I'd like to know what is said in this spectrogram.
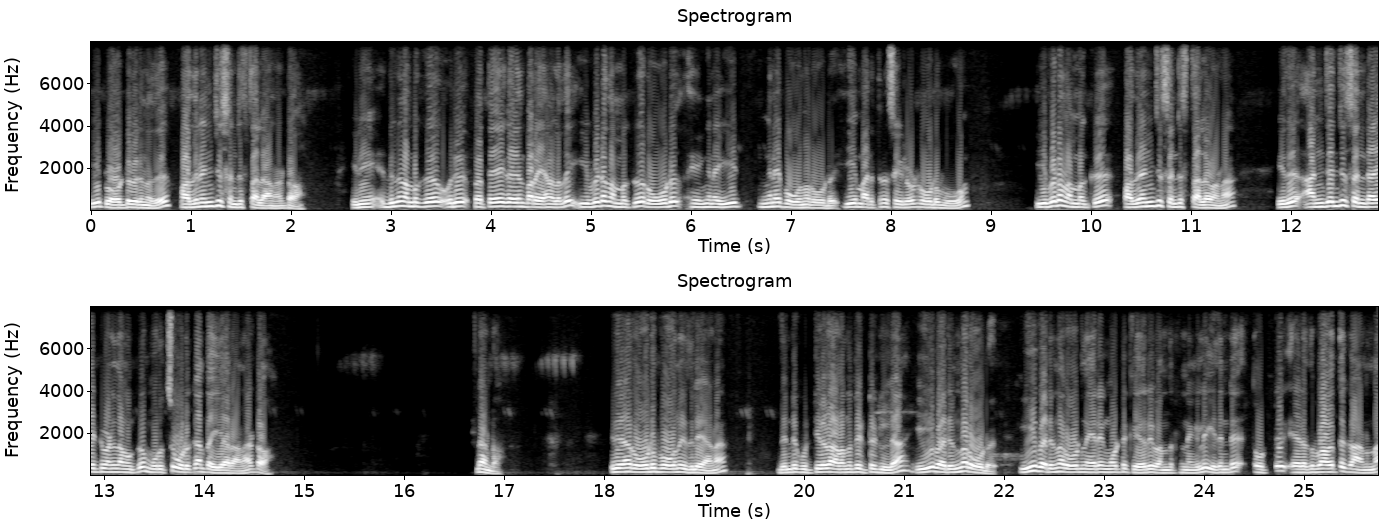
ഈ പ്ലോട്ട് വരുന്നത് പതിനഞ്ച് സെന്റ് സ്ഥലമാണ് കേട്ടോ. ഇനി ഇതിൽ നമുക്ക് ഒരു പ്രത്യേക കാര്യം പറയാനുള്ളത് ഇവിടെ നമുക്ക് റോഡ് ഇങ്ങനെ ഈ ഇങ്ങനെ പോകുന്ന റോഡ് ഈ മരത്തിന് സൈഡിലോട്ട് റോഡ് പോകും. ഇവിടെ നമുക്ക് പതിനഞ്ച് സെന്റ് സ്ഥലമാണ്. ഇത് അഞ്ചഞ്ച് സെന്റായിട്ട് വേണമെങ്കിൽ നമുക്ക് മുറിച്ച് കൊടുക്കാൻ തയ്യാറാണ് കേട്ടോ. ഇതുണ്ടോ. ഇത് റോഡ് പോകുന്ന ഇതിലെയാണ്. ഇതിന്റെ കുറ്റികൾ അളന്നിട്ട് ഇട്ടിട്ടില്ല. ഈ വരുന്ന റോഡ് ഈ വരുന്ന റോഡ് നേരെ ഇങ്ങോട്ട് കയറി വന്നിട്ടുണ്ടെങ്കിൽ ഇതിന്റെ തൊട്ട് ഇടതുഭാഗത്ത് കാണുന്ന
